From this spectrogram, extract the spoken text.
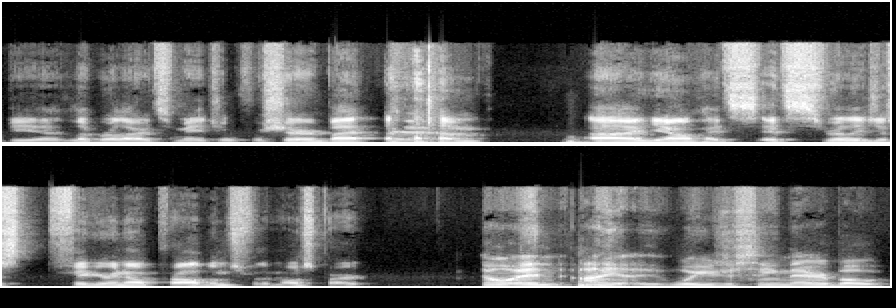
be a liberal arts major for sure. But um, uh, you know, it's it's really just figuring out problems for the most part. No, and I what you're just saying there about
